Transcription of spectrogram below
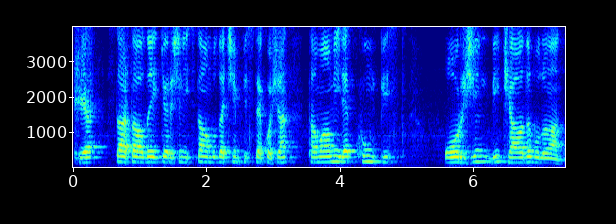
koşuya. Start aldığı ilk yarışını İstanbul'da çim pistte koşan tamamıyla kum pist orijin bir kağıdı bulunan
